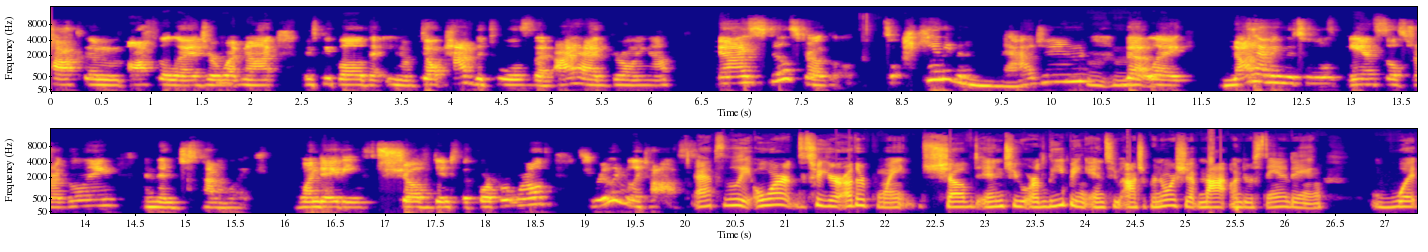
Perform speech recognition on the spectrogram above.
talk them off the ledge or whatnot. There's people that, you know, don't have the tools that I had growing up. And I still struggle. So I can't even imagine mm-hmm. that like not having the tools and still struggling and then just kind of like one day being shoved into the corporate world it's really really tough absolutely or to your other point shoved into or leaping into entrepreneurship not understanding what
